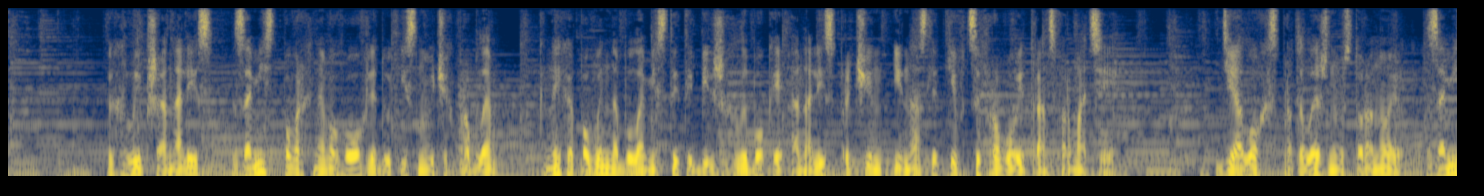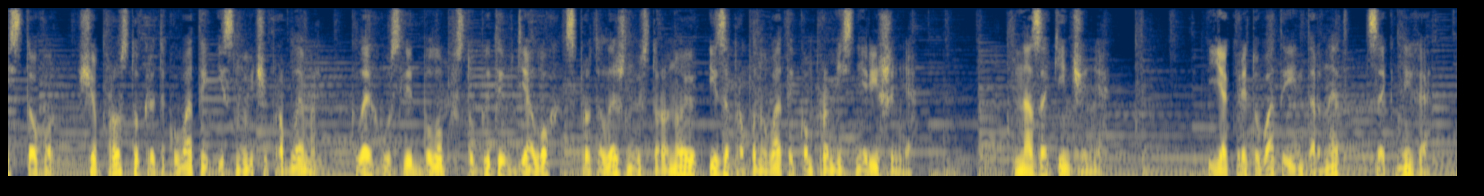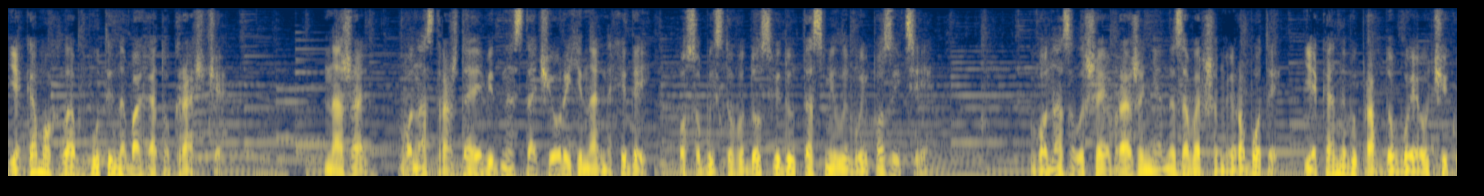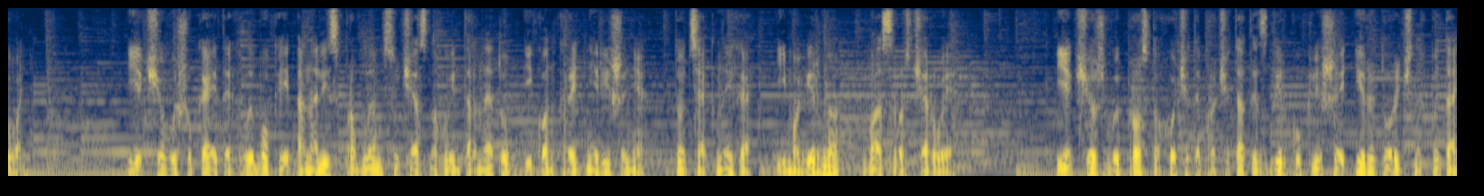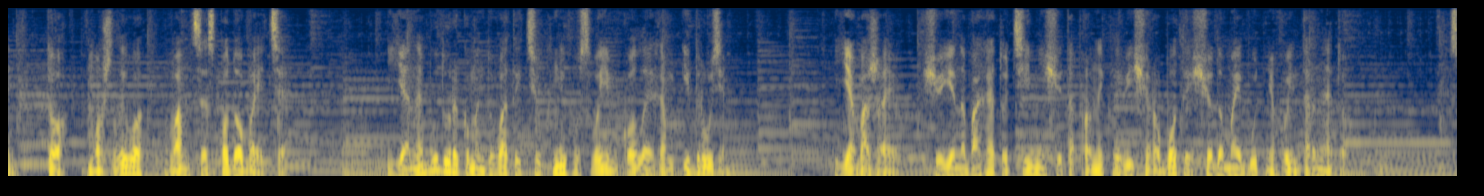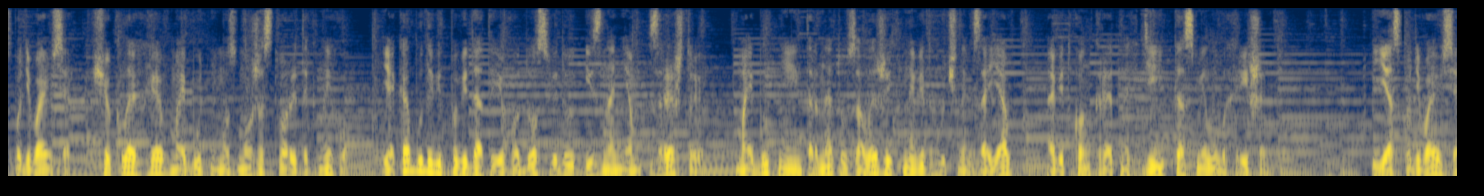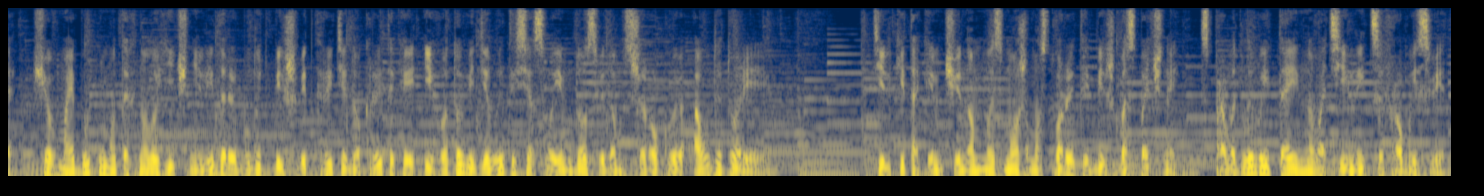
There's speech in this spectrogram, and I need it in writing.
Глибший аналіз, замість поверхневого огляду існуючих проблем, книга повинна була містити більш глибокий аналіз причин і наслідків цифрової трансформації. Діалог з протилежною стороною, замість того, щоб просто критикувати існуючі проблеми, клегу слід було б вступити в діалог з протилежною стороною і запропонувати компромісні рішення. На закінчення. Як врятувати інтернет це книга, яка могла б бути набагато краще. На жаль, вона страждає від нестачі оригінальних ідей, особистого досвіду та сміливої позиції. Вона залишає враження незавершеної роботи, яка не виправдовує очікувань. Якщо ви шукаєте глибокий аналіз проблем сучасного інтернету і конкретні рішення, то ця книга, ймовірно, вас розчарує. Якщо ж ви просто хочете прочитати збірку кліше і риторичних питань, то, можливо, вам це сподобається. Я не буду рекомендувати цю книгу своїм колегам і друзям. Я вважаю, що є набагато цінніші та проникливіші роботи щодо майбутнього інтернету. Сподіваюся, що Клег Г в майбутньому зможе створити книгу, яка буде відповідати його досвіду і знанням. Зрештою, майбутнє інтернету залежить не від гучних заяв, а від конкретних дій та сміливих рішень. Я сподіваюся, що в майбутньому технологічні лідери будуть більш відкриті до критики і готові ділитися своїм досвідом з широкою аудиторією. Тільки таким чином ми зможемо створити більш безпечний, справедливий та інноваційний цифровий світ.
